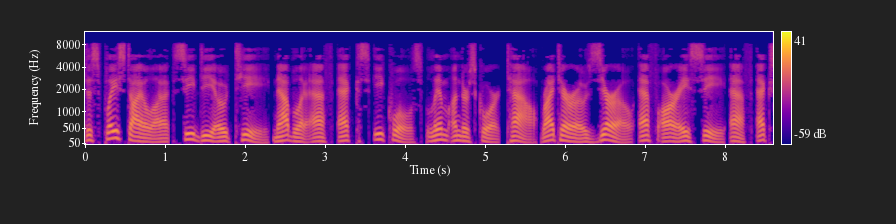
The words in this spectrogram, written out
Display style a c dot nabla f x equals lim underscore tau. Right arrow 0 frac f x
